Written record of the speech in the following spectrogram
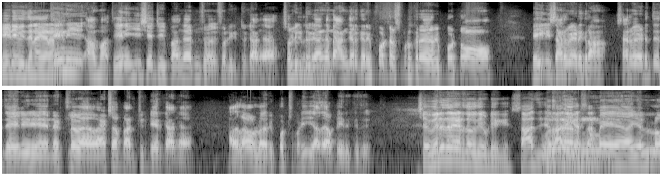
டிடிவி தினகரன்? தேனி ஆமா தேனி ஈஸியா ஜெயிப்பாங்கன்னு சொல்லி சொல்லிக்கிட்டு இருக்காங்க. சொல்லிக்கிட்டு இருக்காங்கன்னா அங்க இருக்க ரிப்போர்ட்டர்ஸ் கொடுக்குற ரிப்போர்ட்டும் டெய்லி சர்வே எடுக்கிறான். சர்வே எடுத்து டெய்லி நெட்ல வாட்ஸ்அப்ல அனுப்பிச்சுக்கிட்டே இருக்காங்க. அதெல்லாம் உள்ள ரிப்போர்ட்ஸ் படி அது அப்படி இருக்குது. சரி விருதுநகர் தொகுதி எப்படி இருக்கு? சாதி இன்னுமே எல்லோ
